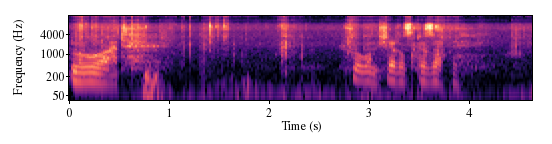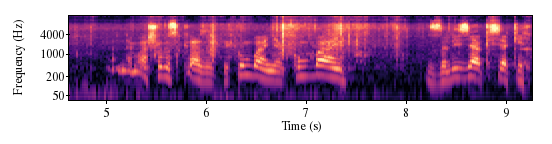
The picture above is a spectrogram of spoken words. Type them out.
От. Що вам ще розказати? Нема що розказувати. Комбайн як комбайн. Залізяк всяких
